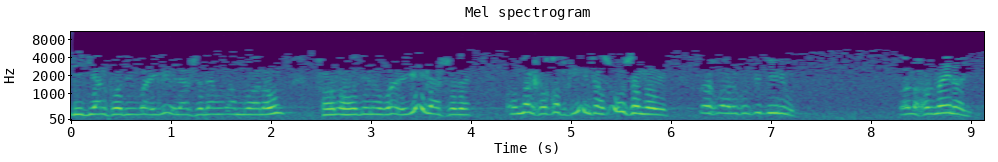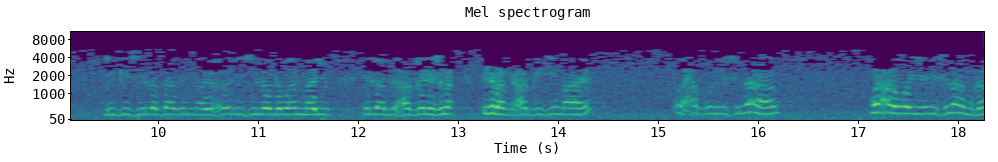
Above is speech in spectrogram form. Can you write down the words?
dhiigyaalkoodii waa iga ilaashadeen wa amwaalahum xoolahoodiina waa iga ilaashadeen. Oo marka qofkii intaas uu sameeyo wa ikhwaanukum fi diini wey waa la xurmaynayo dhiiggiisii la daadin maayo xoolihiisii loo dhowaan maayo ilaa bixaqi lislaam islaamka xaqiisii maahe oo xaqulislaam waxa weeye islaamka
